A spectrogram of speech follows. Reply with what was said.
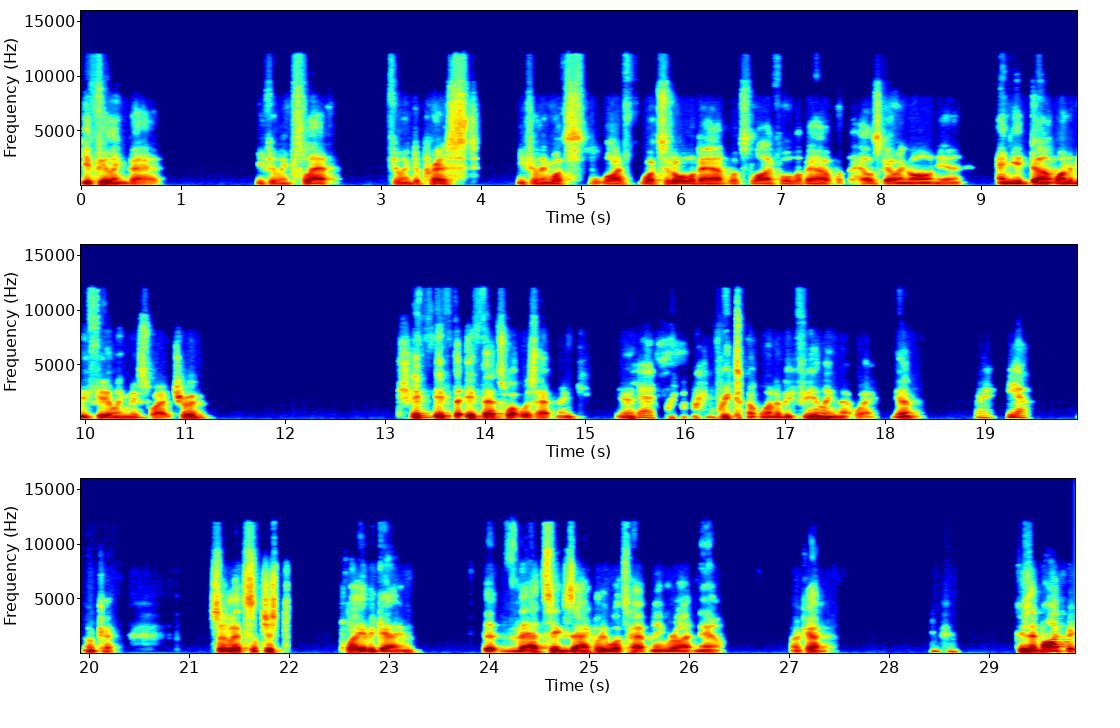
you're feeling bad. You're feeling flat, feeling depressed, you're feeling what's life, what's it all about? What's life all about? What the hell's going on? Yeah. And you don't want to be feeling this way, true? True. If if if that's what was happening, yeah, Yes. we don't want to be feeling that way. Yeah. Right. Yeah. Okay. So let's just play the game that that's exactly what's happening right now. Okay? Mm-hmm. Because it might be.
